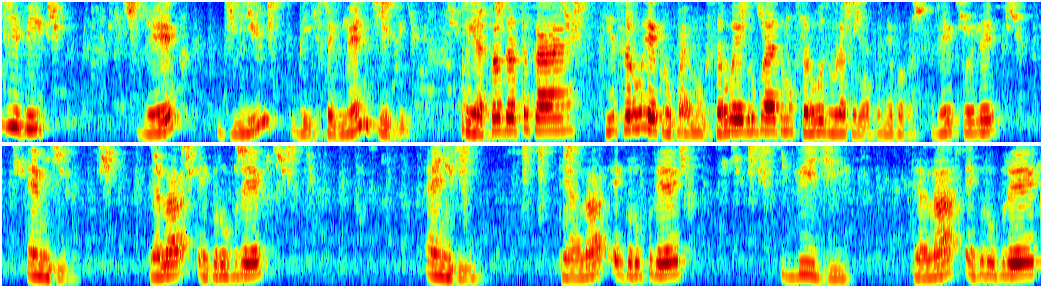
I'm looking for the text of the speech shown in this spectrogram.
जी बी रेख जी बी सेगमेंट जी बी मग याचाच अर्थ काय? हे सर्व एकरूप आहे मग सर्व एक रूप आहे तर मग सर्व जोड्या करू आपण. हे बघा रेख पहिले एम जी त्याला एकरूप रेख एन जी त्याला एकरूप रेख बी जी त्याला एकरूप रेख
